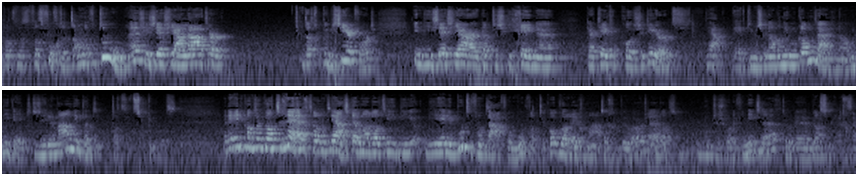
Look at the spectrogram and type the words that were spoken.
wat, wat, wat voegt het dan nog toe? Hè? Als je zes jaar later dat gepubliceerd wordt, in die zes jaar dat dus diegene daartegen procedeert, ja, heeft hij misschien al een nieuwe klant aangenomen. Die weet dus helemaal niet dat, dat het speelt. Aan de ene kant ook wel terecht, want ja, stel nou dat die, die, die hele boete van tafel moet, wat natuurlijk ook wel regelmatig gebeurt, hè, dat boetes worden vernietigd door de belastingrechter.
